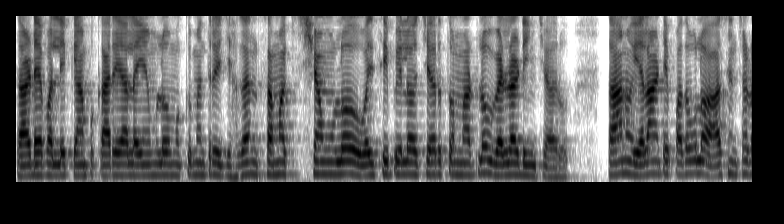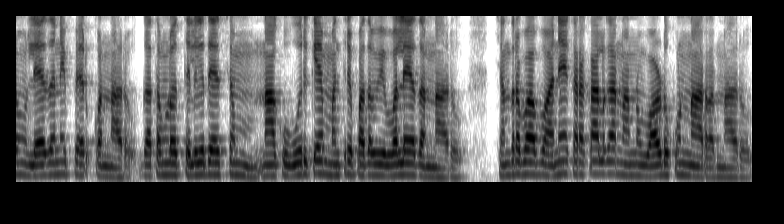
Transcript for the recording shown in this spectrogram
తాడేపల్లి క్యాంపు కార్యాలయంలో ముఖ్యమంత్రి జగన్ సమక్షంలో వైసీపీలో చేరుతున్నట్లు వెల్లడించారు. తాను ఎలాంటి పదవులు ఆశించడం లేదని పేర్కొన్నారు. గతంలో తెలుగుదేశం నాకు ఊరికే మంత్రి పదవి ఇవ్వలేదన్నారు. చంద్రబాబు అనేక రకాలుగా నన్ను వాడుకున్నారన్నారు.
